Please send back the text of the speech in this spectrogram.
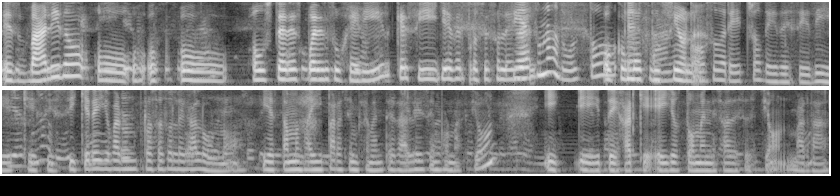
¿Es válido o, o, o ustedes pueden sugerir que sí lleve el proceso legal. Si es un adulto, o cómo funciona. todo su derecho de decidir que si sí quiere llevar un proceso legal o no. Y estamos ahí para simplemente darles información y, y dejar que ellos tomen esa decisión, ¿verdad?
